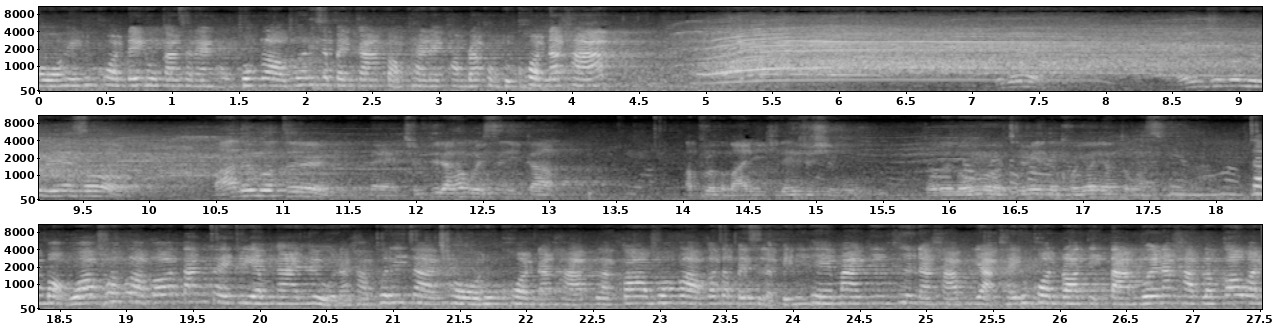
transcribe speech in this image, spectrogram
ว์ให้ทุกคนได้ดูการแสดงของพวกเราเพื่อที่จะเป็นการตอบแทนในความรักของทุกคนนะคะ 이게 엔진분을 위해서 많은 것들을 네, 준비를 하고 있으니까 앞으로도 많이 기대해 주시고 오늘 너무 재미있는 공연이었던 것 같습니다. จะบอกว่าพวกเราก็ตั้งใจเตรียมงานอยู่นะคะเพื่อที่จะโชว์ทุกคนนะครับ แล้วก็พวกเราก็จะเป็นศิลปินที่เท่มากยิ่งขึ้นนะครับ อยากให้ทุกคนรอติดตามด้วยนะครับ แล้วก็วัน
